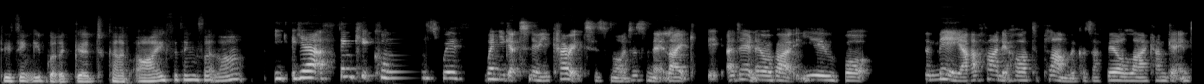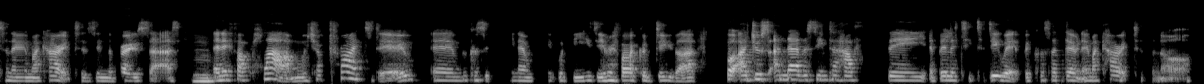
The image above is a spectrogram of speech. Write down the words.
do you think you've got a good kind of eye for things like that? Yeah i think it comes with when you get to know your characters more doesn't it like i don't know about you but for me i find it hard to plan because i feel like i'm getting to know my characters in the process Mm. and if i plan which i've tried to do um, because it, you know it would be easier if i could do that but i just i never seem to have the ability to do it because i don't know my characters enough.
